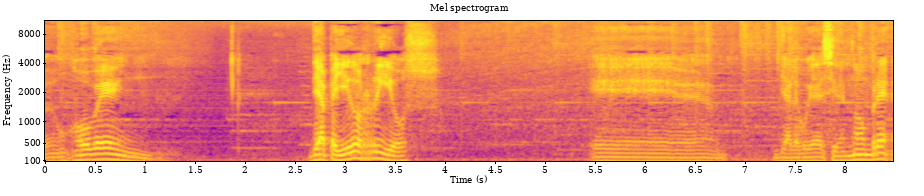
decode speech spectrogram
un joven de apellidos Ríos, eh, ya les voy a decir el nombre,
